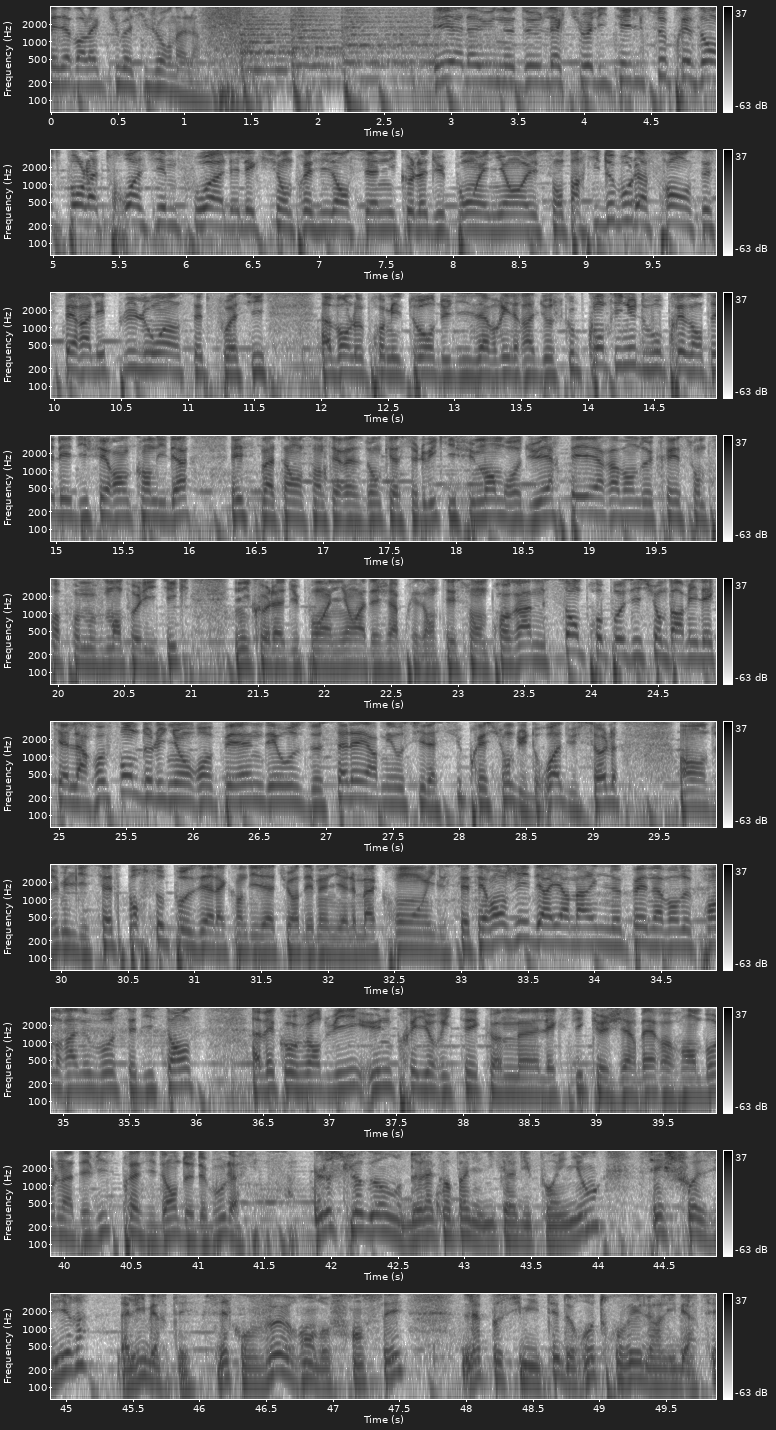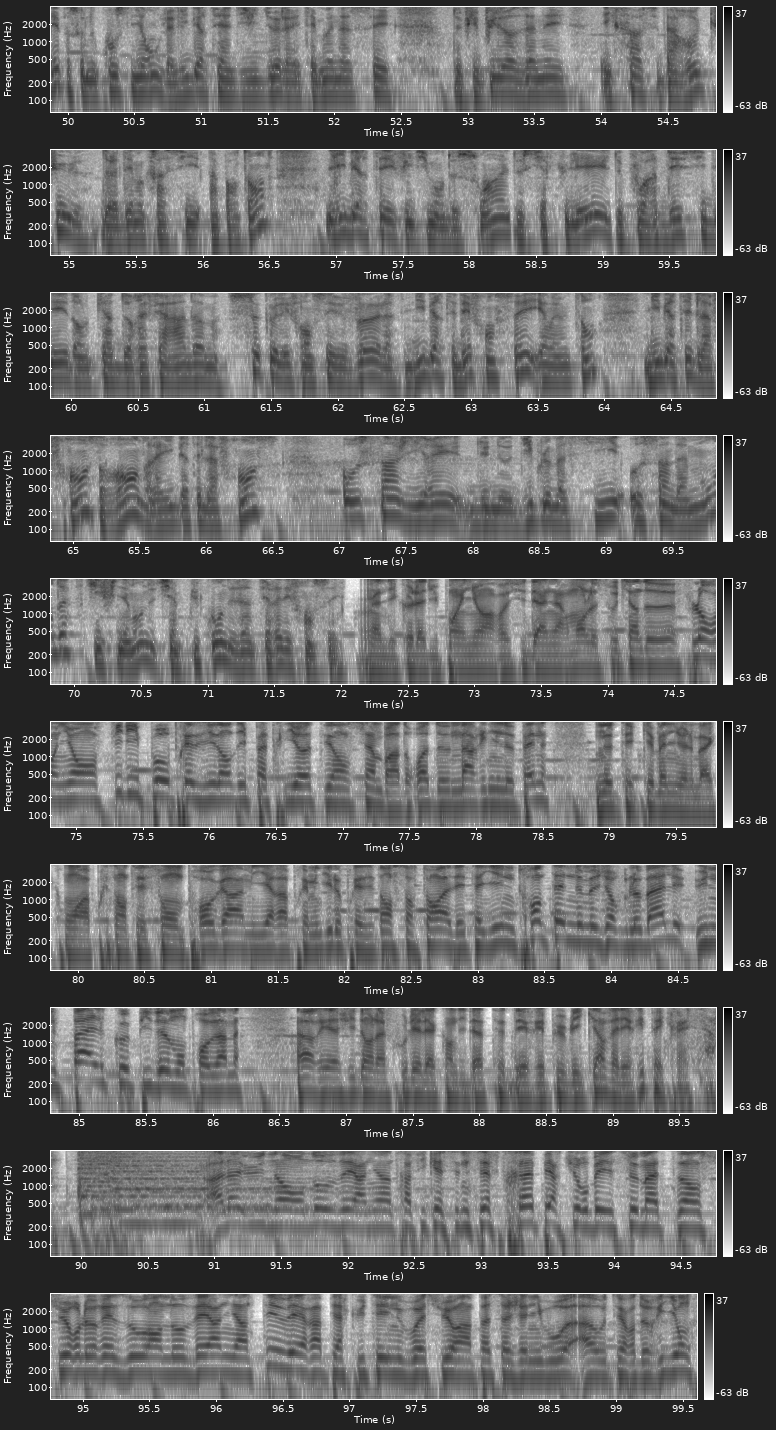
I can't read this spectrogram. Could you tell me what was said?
Mais d'abord l'actu, voici le journal. Et à la une de l'actualité, il se présente pour la troisième fois à l'élection présidentielle. Nicolas Dupont-Aignan et son parti Debout la France espèrent aller plus loin cette fois-ci. Avant le premier tour du 10 avril, Radio Scoop continue de vous présenter les différents candidats. Et ce matin, on s'intéresse donc à celui qui fut membre du RPR avant de créer son propre mouvement politique. Nicolas Dupont-Aignan a déjà présenté son programme sans propositions parmi lesquelles la refonte de l'Union européenne, des hausses de salaire, mais aussi la suppression du droit du sol. En 2017, pour s'opposer à la candidature d'Emmanuel Macron, il s'était rangé derrière Marine Le Pen avant de prendre à nouveau ses distances avec aujourd'hui une priorité comme l'explique Gerbert Rambaud, l'un des vice-présidents de Debout la France. Le slogan de la campagne de Nicolas Dupont-Aignan, c'est choisir la liberté. C'est-à-dire qu'on veut rendre aux Français la possibilité de retrouver leur liberté parce que nous considérons que la liberté individuelle a été menacée depuis plusieurs années et que ça, c'est un recul de la démocratie importante. Liberté, effectivement, de soins, de circuler, de pouvoir décider dans le cadre de référendum ce que les Français veulent liberté des Français et en même temps liberté de la France, rendre la liberté de la France au sein, je dirais, d'une diplomatie, au sein d'un monde qui finalement ne tient plus compte des intérêts des Français. Nicolas Dupont-Aignan a reçu dernièrement le soutien de Florian Philippot, président des Patriotes et ancien bras droit de Marine Le Pen. Notez qu'Emmanuel Macron a présenté son programme hier après-midi. Le président sortant a détaillé une trentaine de mesures globales. Une pâle copie de mon programme a réagi dans la foulée la candidate des Républicains Valérie Pécresse. À la une en Auvergne, un trafic SNCF très perturbé ce matin sur le réseau en Auvergne. Un TER a percuté une voiture à un passage à niveau à hauteur de Rion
